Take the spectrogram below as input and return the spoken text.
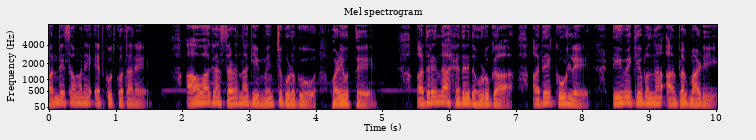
ಒಂದೇ ಸಮನೆ ಎದ್ದು ಕೂತ್ಕೋತಾನೆ. ಆವಾಗ ಸಡನ್ ಆಗಿ ಮಿಂಚು ಗುಡುಗು ಹೊಡೆಯುತ್ತೆ. ಅದರಿಂದ ಹೆದರಿದ ಹುಡುಗ ಅದೇ ಕೂಡಲೇ ಟಿವಿ ಕೇಬಲ್ನ ಅನ್ಪ್ಲಗ್ ಮಾಡಿ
